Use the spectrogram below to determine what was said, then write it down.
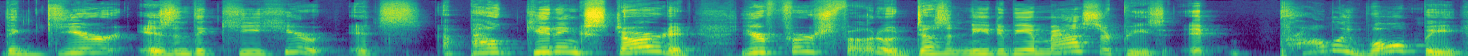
The gear isn't the key here. It's about getting started. Your first photo doesn't need to be a masterpiece. It probably won't be,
